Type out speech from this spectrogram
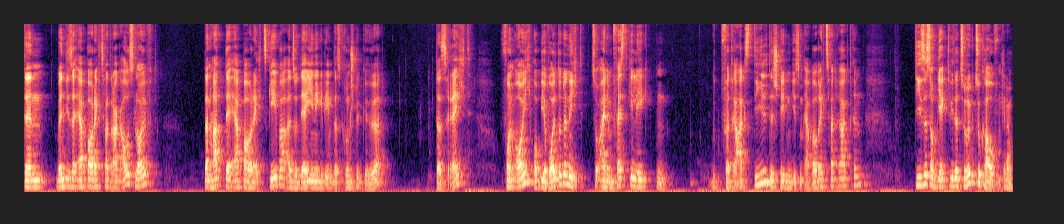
Denn wenn dieser Erbbaurechtsvertrag ausläuft, dann hat der Erbbaurechtsgeber, also derjenige, dem das Grundstück gehört, das Recht von euch, ob ihr wollt oder nicht, zu einem festgelegten Vertragsdeal, das steht in diesem Erbbaurechtsvertrag drin, dieses Objekt wieder zurückzukaufen. Genau.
